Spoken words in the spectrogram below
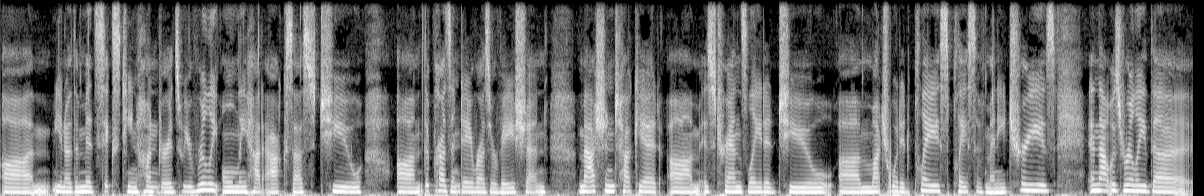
um, you know, the mid 1600s, we really only had access to um, the present day reservation. Mashantucket um, is translated to uh, much wooded place, place of many trees. And that was really the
